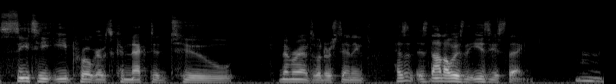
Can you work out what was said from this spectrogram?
CTE programs connected to memorandums of understanding hasn't is not always the easiest thing. Mm.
